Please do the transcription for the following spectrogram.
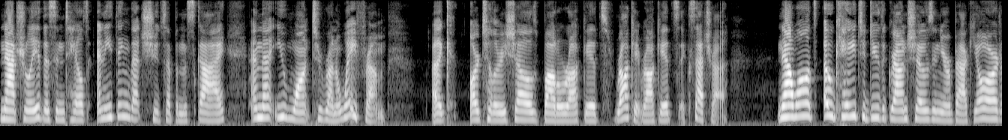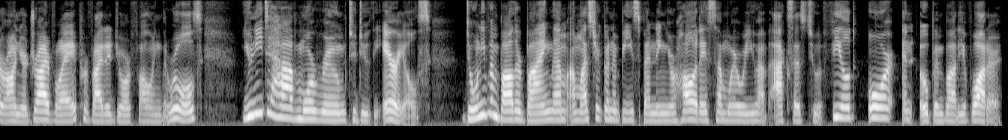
Naturally, this entails anything that shoots up in the sky and that you want to run away from, like artillery shells, bottle rockets, rocket rockets, etc. Now, while it's okay to do the ground shows in your backyard or on your driveway, provided you're following the rules, you need to have more room to do the aerials. Don't even bother buying them unless you're going to be spending your holiday somewhere where you have access to a field or an open body of water,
